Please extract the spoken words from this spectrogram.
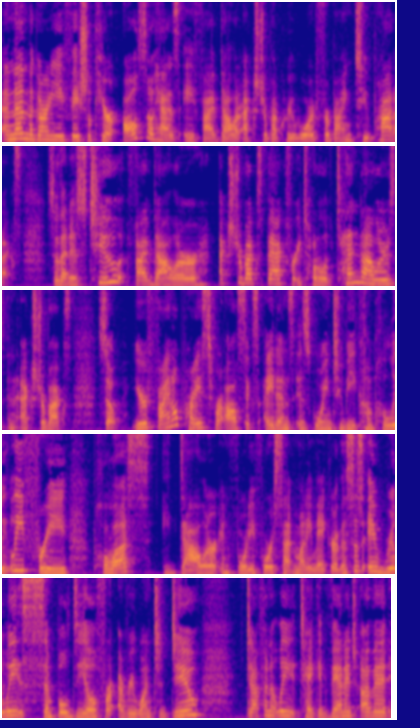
And then the Garnier Facial Cure also has a $5 extra buck reward for buying two products. So that is two $5 extra bucks back for a total of $10 in extra bucks. So your final price for all six items is going to be completely free plus a dollar and 44 cent moneymaker. This is a really simple deal for everyone to do definitely take advantage of it.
